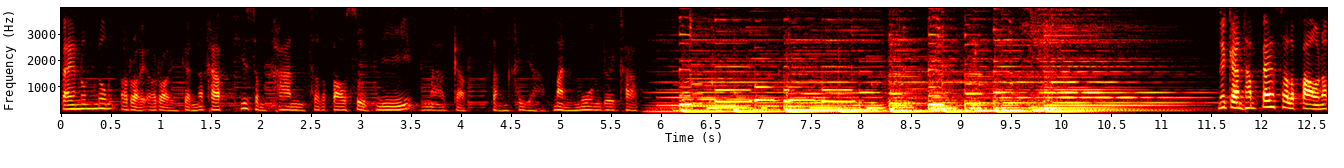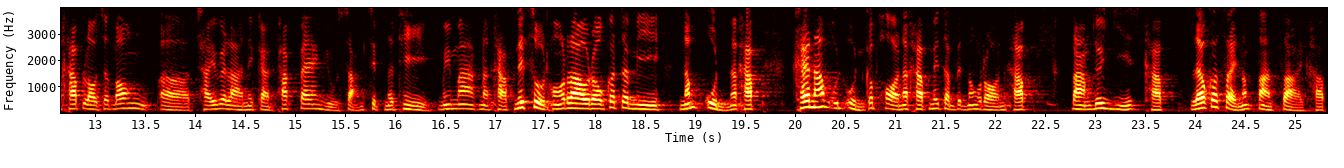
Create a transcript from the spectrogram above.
แป้งนุ่มๆ อร่อยๆ กันนะครับ ที่สำคัญซาลาเปาสูตรนี้มากับสังขยามันม่วงด้วยครับ การทำแป้งซาลาเปานะครับเราจะต้องเออใช้เวลาในการพักแป้งอยู่ 30 นาทีไม่มากนะครับ ในสูตรของเราเราก็จะมีน้ำอุ่นนะครับแค่น้ำอุ่นๆก็พอนะครับไม่จำเป็นต้องร้อนครับ ตามด้วยยีสต์ครับแล้วก็ใส่น้ำตาลทรายครับ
